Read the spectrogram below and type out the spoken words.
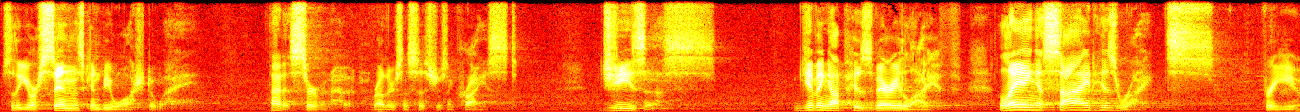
so that your sins can be washed away. That is servanthood, brothers and sisters in Christ. Jesus giving up his very life, laying aside his rights for you.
